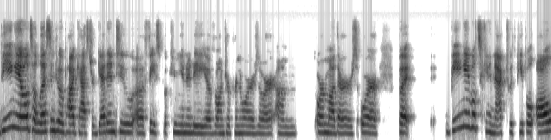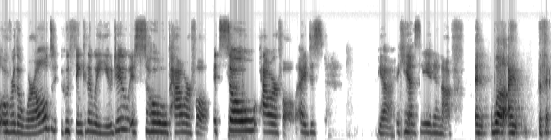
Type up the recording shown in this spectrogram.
being able to listen to a podcast or get into a Facebook community of entrepreneurs or um, or mothers or but being able to connect with people all over the world who think the way you do is so powerful. It's so powerful. I just, yeah, I can't yeah. say it enough. And well, I the th-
